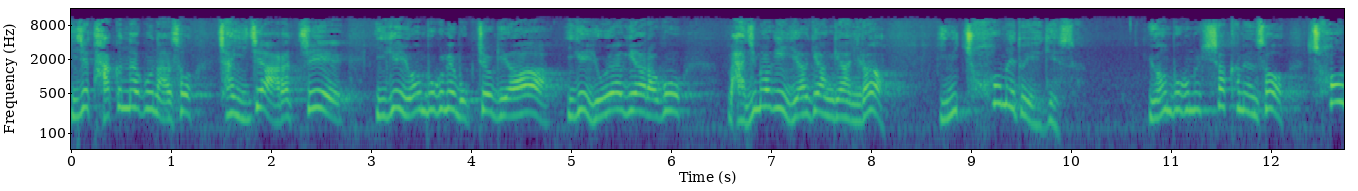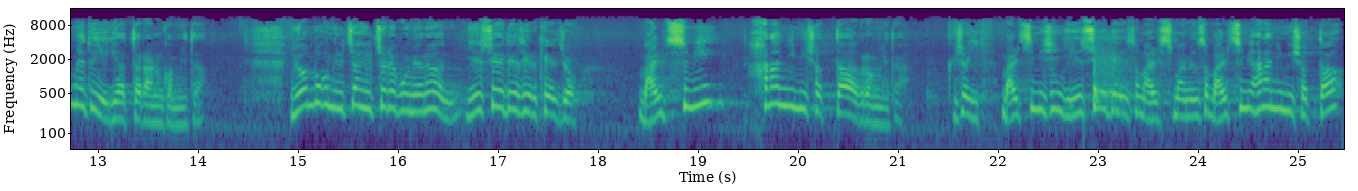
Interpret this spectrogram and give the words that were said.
이제 다 끝나고 나서 자 이제 알았지 이게 요한복음의 목적이야 이게 요약이야라고 마지막에 이야기한 게 아니라 이미 처음에도 얘기했어요. 요한복음을 시작하면서 처음에도 얘기했다라는 겁니다. 요한복음 1장 1절에 보면은 예수에 대해서 이렇게 하죠. 말씀이 하나님이셨다 그럽니다. 그죠? 말씀이신 예수에 대해서 말씀하면서 말씀이 하나님이셨다.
